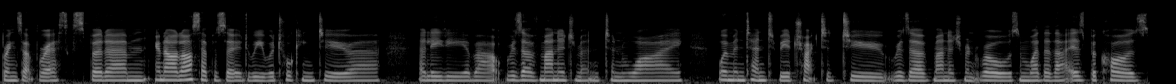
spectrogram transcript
brings up risks. But um, in our last episode, we were talking to uh, a lady about reserve management and why women tend to be attracted to reserve management roles and whether that is because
